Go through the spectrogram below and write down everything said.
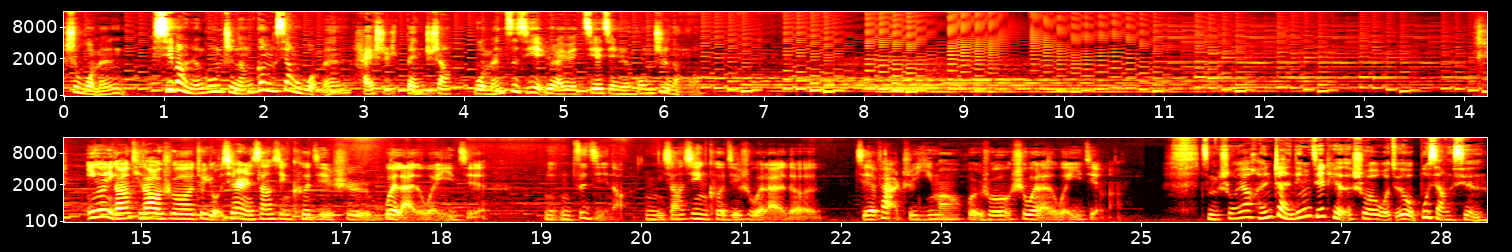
是我们希望人工智能更像我们，还是本质上我们自己也越来越接近人工智能了？因为你刚刚提到说，就有些人相信科技是未来的唯一解，你你自己呢？你相信科技是未来的解法之一吗？或者说是未来的唯一解吗？怎么说？要很斩钉截铁的说，我觉得我不相信。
